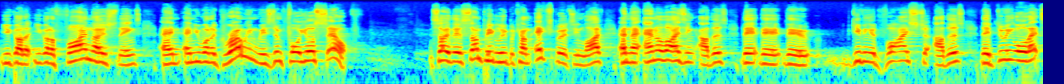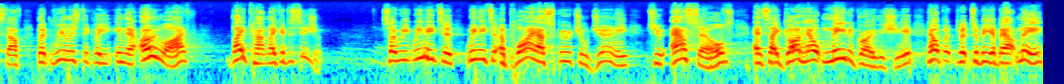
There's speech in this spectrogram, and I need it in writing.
You've got to, you've got to find those things and, and you want to grow in wisdom for yourself. So there's some people who become experts in life and they're analyzing others, they're, they're, they're giving advice to others, they're doing all that stuff, but realistically, in their own life, they can't make a decision. So we, we, need to, we need to apply our spiritual journey to ourselves and say, God, help me to grow this year. Help it to be about me,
